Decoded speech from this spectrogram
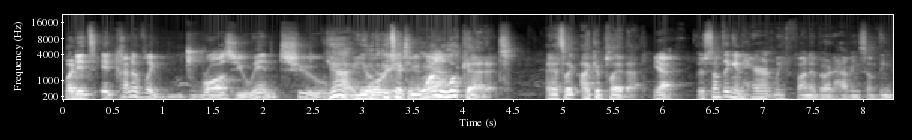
But it's it kind of like draws you in too. Yeah, you, you take one yeah. look at it, and it's like, I could play that. Yeah, There's something inherently fun about having something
